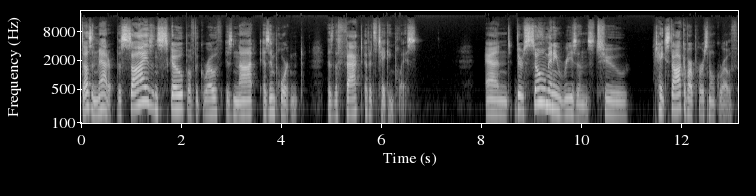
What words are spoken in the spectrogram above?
Doesn't matter. The size and scope of the growth is not as important as the fact of its taking place. And there's so many reasons to take stock of our personal growth.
